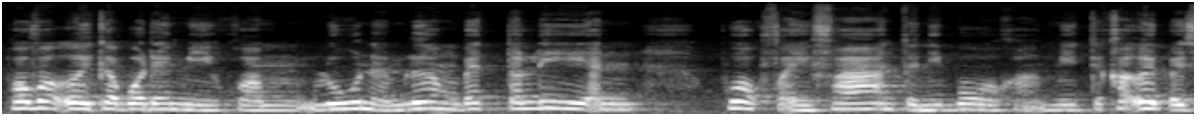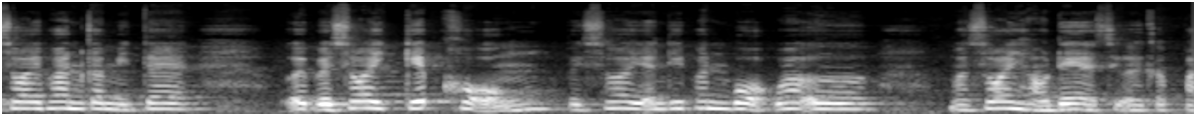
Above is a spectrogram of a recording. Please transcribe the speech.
เพราะว่าเอ้ยก็บ่ได้มีความรู้ในเรื่องแบตเตอรี่ อันพวกไฟฟ้าอันตัวนี้บ่ค่ะ มีแต่เขาเอ้ยไปซอยพันก็มีแต่ เอ้ยไปซอยเก็บของไปซอยอันที่พิ่นบอกว่าเออ มาซอยเฮาแด่สิเอ้ยก็ไป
